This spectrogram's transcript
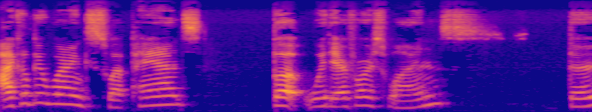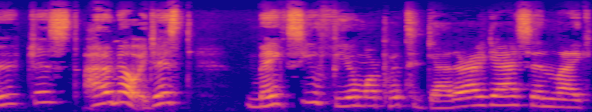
I could be wearing sweatpants, but with Air Force Ones, they're just I don't know, it just makes you feel more put together, I guess, and like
